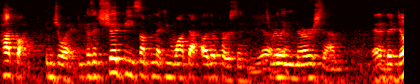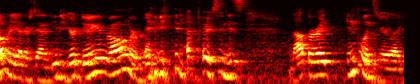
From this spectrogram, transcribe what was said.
have fun, enjoy it, because it should be something that you want that other person Yeah, to really yeah. nourish them. And if they don't really understand it, either you're doing it wrong or maybe that person is not the right influence in your life.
